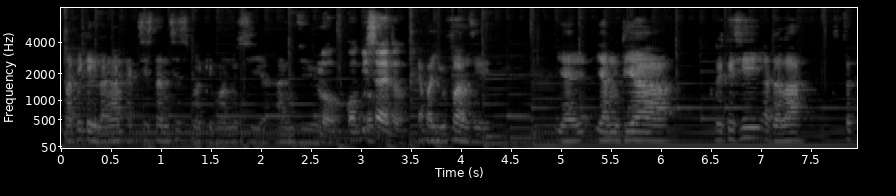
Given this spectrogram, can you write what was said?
tapi kehilangan eksistensi sebagai manusia anjir Loh, kok bisa itu? kata Yuval sih ya yang dia kritisi adalah ke-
